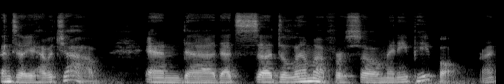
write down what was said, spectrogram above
until you have a job. And uh, that's a dilemma for so many people, right?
